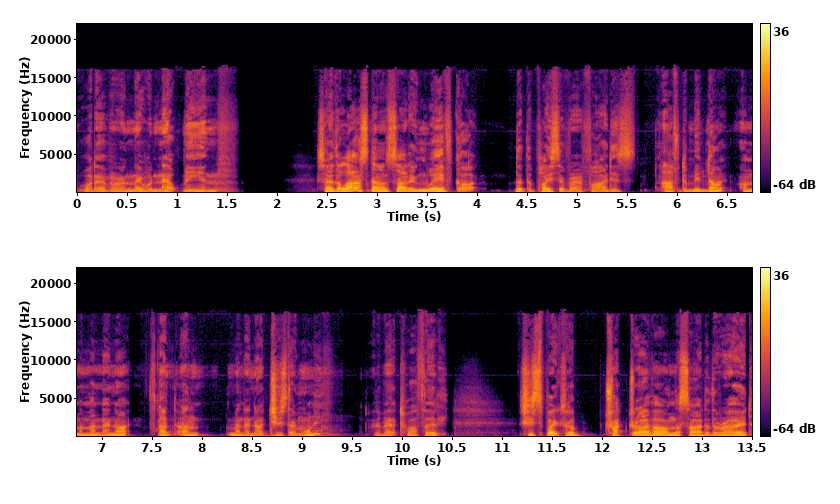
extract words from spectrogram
whatever, and they wouldn't help me. And so the last known sighting we've got that the police have verified is after midnight on the Monday night, on Monday night, Tuesday morning, at about twelve thirty. She spoke to a truck driver on the side of the road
